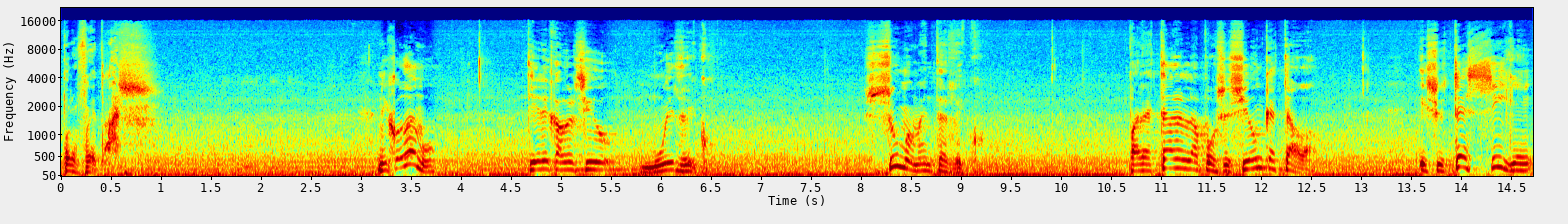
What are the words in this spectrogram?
profetas. Nicodemo tiene que haber sido muy rico, sumamente rico, para estar en la posición que estaba. Y si usted sigue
